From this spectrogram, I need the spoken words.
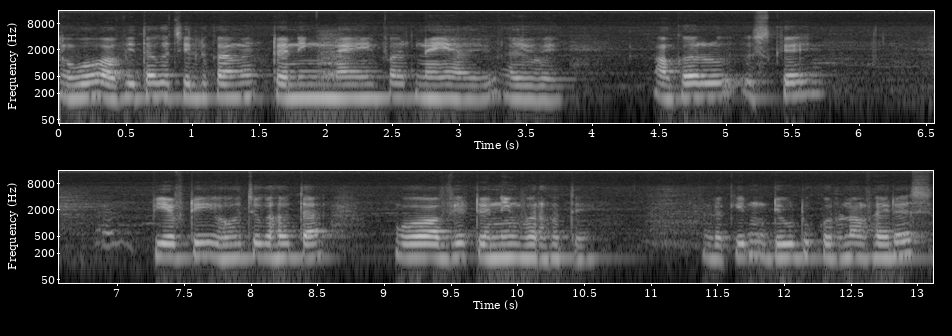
वो अभी तक चिल्का में ट्रेनिंग नहीं पर नहीं आए हुई अगर उसके पीएफटी हो चुका होता, वो अभी ट्रेनिंग पर होते। लेकिन due to corona virus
